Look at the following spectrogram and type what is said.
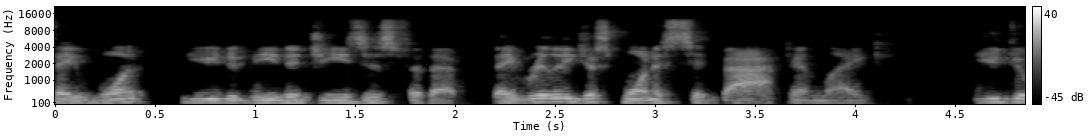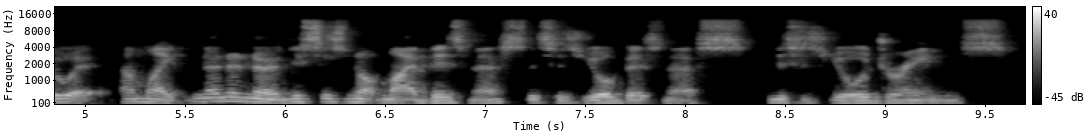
they want you to be the Jesus for them. They really just want to sit back and like you do it. I'm like, no, no, no, this is not my business. This is your business. This is your dreams.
